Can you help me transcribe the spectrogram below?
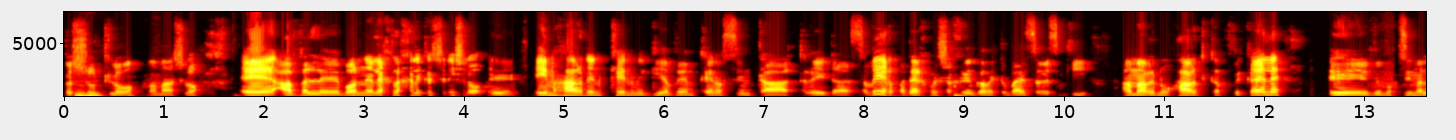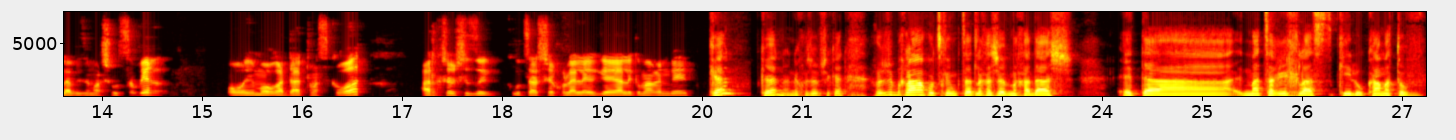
פשוט לא, ממש לא, אה, אבל אה, בואו נלך לחלק השני שלו, אה, אם הרדן כן מגיע והם כן עושים את הטרייד הסביר, בדרך משחררים גם את האריס כי אמרנו הארדקאפ וכאלה, אה, ומוצאים עליו איזה משהו סביר, או עם הורדת משכורות, אני חושב שזו קבוצה שיכולה להגיע לגמר NBA. כן, כן, אני חושב שכן. אני חושב שבכלל אנחנו צריכים קצת לחשב מחדש את ה... מה צריך, לעש... כאילו, כמה טוב,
